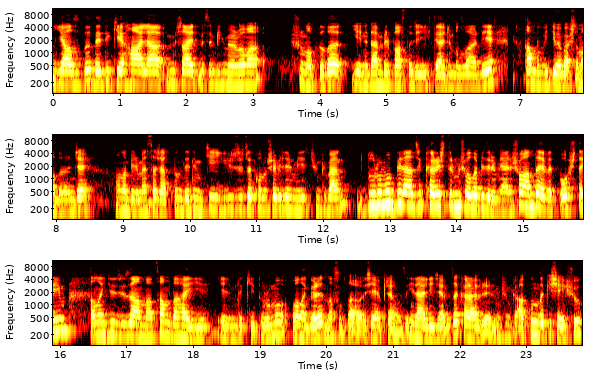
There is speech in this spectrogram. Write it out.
yazdı. Dedi ki hala müsait misin bilmiyorum ama şu noktada yeniden bir pastacıya ihtiyacımız var diye. Tam bu videoya başlamadan önce ona bir mesaj attım. Dedim ki yüz yüze konuşabilir miyiz? Çünkü ben durumu birazcık karıştırmış olabilirim. Yani şu anda evet boştayım. Sana yüz yüze anlatsam daha iyi elimdeki durumu. Ona göre nasıl daha şey yapacağımızı, ilerleyeceğimize karar verelim. Çünkü aklımdaki şey şu.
